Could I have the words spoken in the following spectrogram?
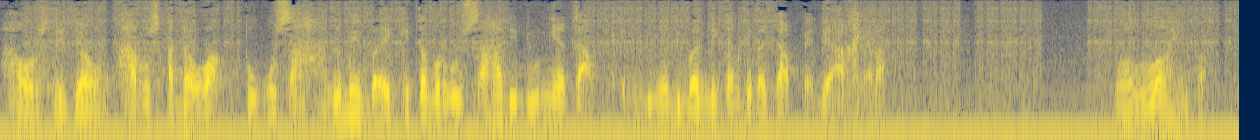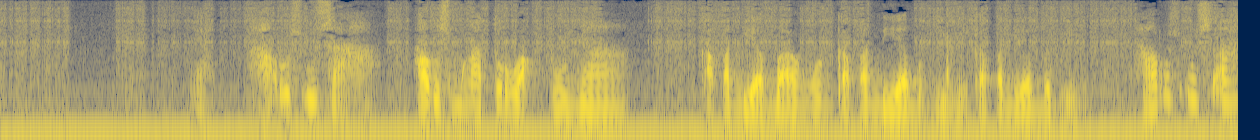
harus dijauh, harus ada waktu usaha. Lebih baik kita berusaha di dunia capek di dunia dibandingkan kita capek di akhirat. Wallahi Pak. Ya, harus usaha, harus mengatur waktunya. Kapan dia bangun, kapan dia begini, kapan dia begini. Harus usaha.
